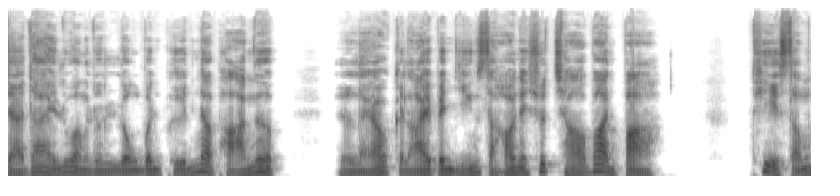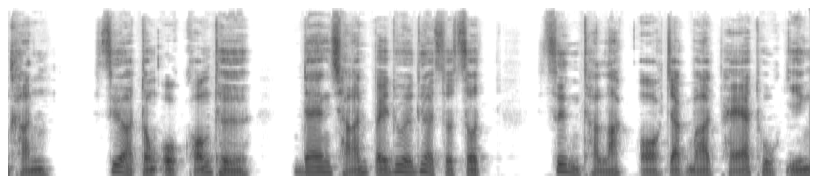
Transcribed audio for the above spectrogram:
จะได้ล่วงหล่นลงบนผืนหน้าผาเงิบแล้วกลายเป็นหญิงสาวในชุดชาวบ้านป่า ที่สำคัญเสื้อตรงอกของเธอ แดงฉานไปด้วยเลือดสดๆ ซึ่งทะลักออกจากบาดแผลถูกยิง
